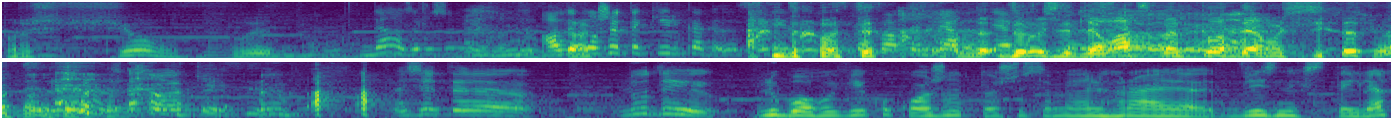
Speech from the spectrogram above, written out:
Про що ви Да, зрозуміло. Але Так. можете кілька слів сказати для, для друзі для вас Да, я- перекладемо ще. Окей. Значить, е, люди любого віку, кожен, то що Самуель грає в різних стилях.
